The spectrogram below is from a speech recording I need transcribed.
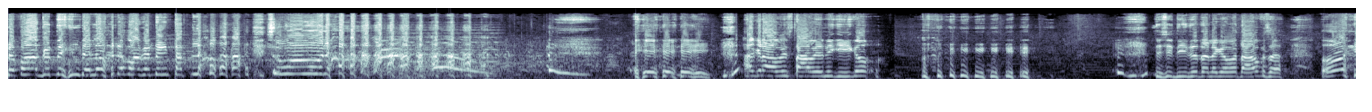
napagod na yung dalawa, napagod na yung tatlo. Sumumo na. ah, grabe tama ni Kiko. si dito talaga matapos ha. Oy!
